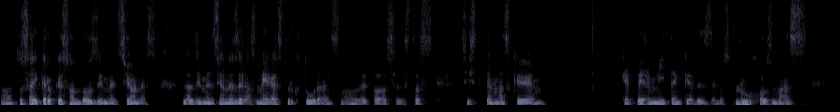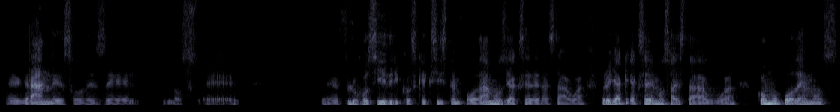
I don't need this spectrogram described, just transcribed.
¿no? Entonces ahí creo que son dos dimensiones, las dimensiones de las megaestructuras, ¿no? De todos estos sistemas que, que permiten que desde los flujos más eh, grandes o desde los eh, eh, flujos hídricos que existen podamos ya acceder a esta agua, pero ya que accedemos a esta agua, ¿cómo podemos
